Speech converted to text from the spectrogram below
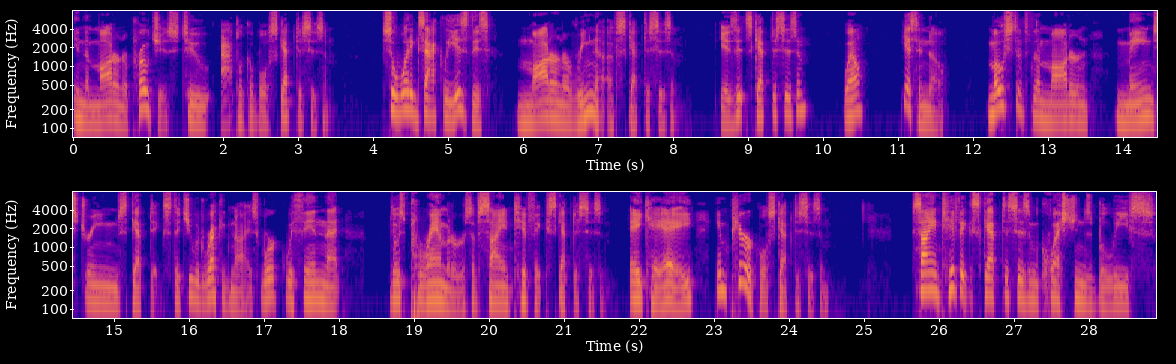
in the modern approaches to applicable skepticism. So, what exactly is this modern arena of skepticism? Is it skepticism? Well, yes and no. Most of the modern mainstream skeptics that you would recognize work within that those parameters of scientific skepticism, aka empirical skepticism. Scientific skepticism questions beliefs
